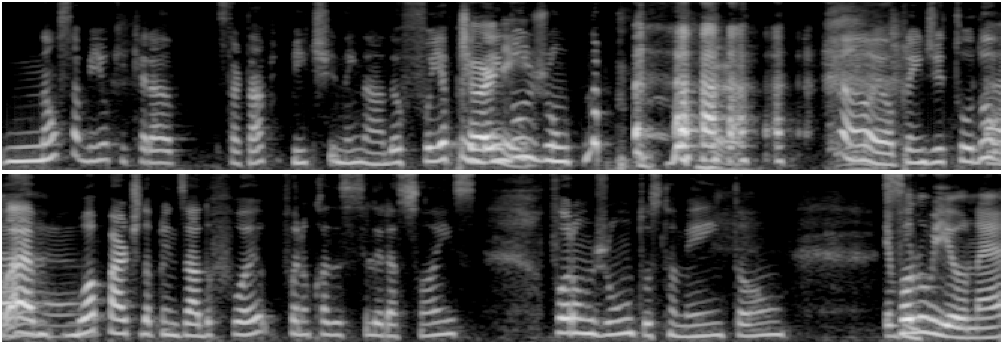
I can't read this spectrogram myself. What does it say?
não sabia o que, que era startup pitch, nem nada. Eu fui aprendendo Journey. junto. É. Não, eu aprendi tudo. É, boa parte do aprendizado foi, foram com as acelerações, foram juntos também, então. Evoluiu, Sim. né?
